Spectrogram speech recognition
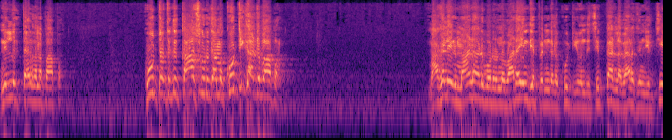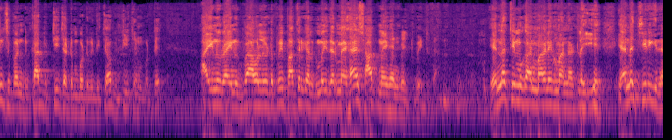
நில்லு தேர்தலை பார்ப்போம். கூட்டத்துக்கு காசு கொடுக்காம கூட்டி காட்டு பார்ப்போம். மகளிர் மாநாடு போடுற வட இந்திய பெண்களை கூட்டி வந்து சிப்காட்ல வேலை செஞ்சு ஜீன்ஸ் பண்ணிட்டு காப்பி டீ ஷர்ட்டும் போட்டுக்கிட்டு சோப்பு டீ ஷர்ட் போட்டு ஐநூறு ஐநூறு ரூபாய் அவள்கிட்ட போய் பத்திரிக்கை போய் இதர் மேக சாத் மேகன் வச்சுட்டு போயிட்டு என்ன திமுக மகளிர் மாநாட்டில் என்ன சிரிக்கிற?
